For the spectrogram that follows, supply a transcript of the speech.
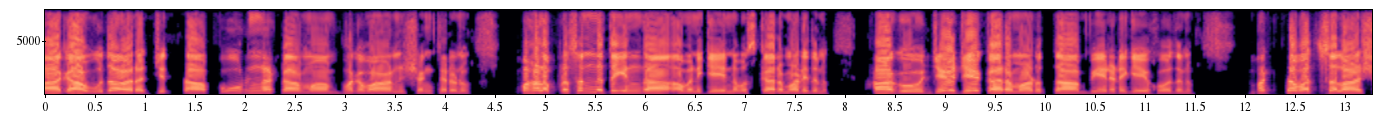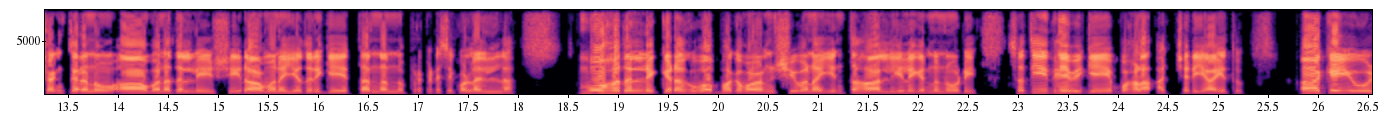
ಆಗ ಉದಾರ ಚಿತ್ತ, ಪೂರ್ಣ ಕಾಮ, ಭಗವಾನ್ ಶಂಕರನು ಬಹಳ ಪ್ರಸನ್ನತೆಯಿಂದ ಅವನಿಗೆ ನಮಸ್ಕಾರ ಮಾಡಿದನು ಹಾಗೂ ಜಯ ಜಯಕಾರ ಮಾಡುತ್ತಾ ಬೇರೆಡೆಗೆ ಹೋದನು. ಭಕ್ತವತ್ಸಲ ಶಂಕರನು ಆ ವನದಲ್ಲಿ ಶ್ರೀರಾಮನ ಎದುರಿಗೆ ತನ್ನನ್ನು ಪ್ರಕಟಿಸಿಕೊಳ್ಳಲಿಲ್ಲ. ಮೋಹದಲ್ಲಿ ಕೆಡಗುವ ಭಗವಾನ್ ಶಿವನ ಇಂತಹ ಲೀಲೆಯನ್ನು ನೋಡಿ ಸತೀದೇವಿಗೆ ಬಹಳ ಅಚ್ಚರಿಯಾಯಿತು. ಆಕೆಯು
